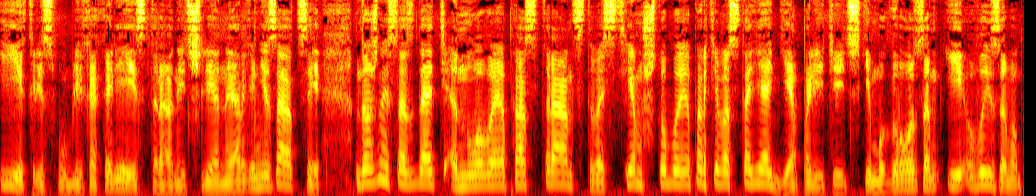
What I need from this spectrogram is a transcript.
Ик, Республика Корея и страны-члены организации должны создать новое пространство с тем, чтобы противостоять геополитическим угрозам и вызовам,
